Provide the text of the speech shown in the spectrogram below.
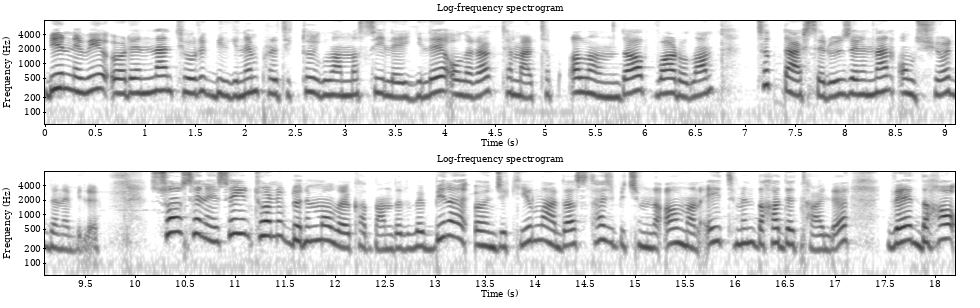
Bir nevi öğrenilen teorik bilginin pratikte uygulanması ile ilgili olarak temel tıp alanında var olan tıp dersleri üzerinden oluşuyor denebilir. Son sene ise internlük dönemi olarak adlandırılır ve bir önceki yıllarda staj biçiminde alınan eğitimin daha detaylı ve daha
